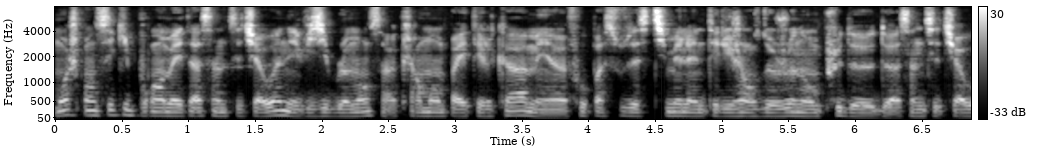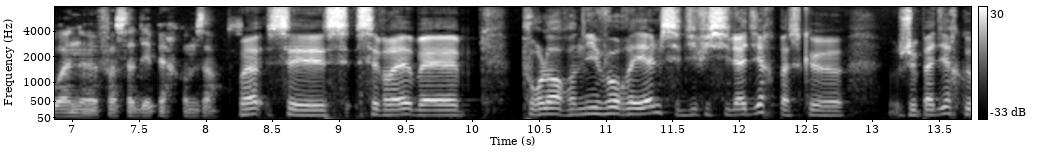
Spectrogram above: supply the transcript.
Moi, je pensais qu'il pourrait embêter Hassan Setiawan et visiblement, ça a clairement pas été le cas. Mais euh, faut pas sous-estimer l'intelligence de jeu non plus de, de Hassan Setiawan euh, face à des pairs comme ça. Ouais, c'est vrai. Ben, pour leur niveau réel, c'est difficile à dire parce que je vais pas dire que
